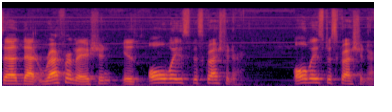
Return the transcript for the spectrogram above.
said that Reformation is always discretionary. Always discretionary.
